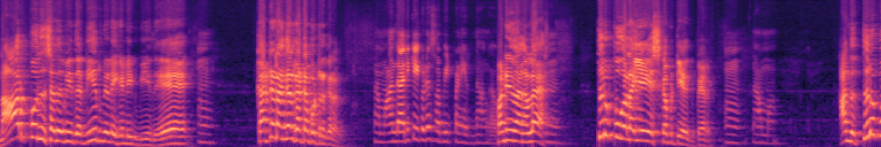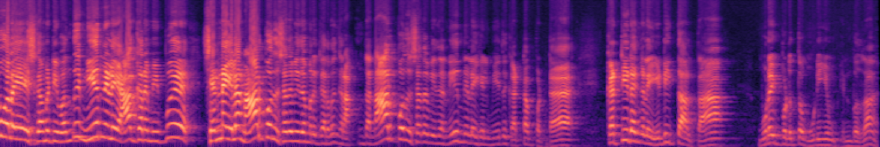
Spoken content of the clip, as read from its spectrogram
நாற்பது சதவீத நீர்நிலைகளின் மீது கட்டடங்கள் கட்டப்பட்டிருக்கிறது. ஆமா அந்த அறிக்கை கூட சப்மிட் பண்ணியிருந்தாங்க. பண்ணியிருந்தாங்கல்ல? திருப்புகழ் ஐஏஎஸ் கமிட்டி அதுக்கு பேர். ம் ஆமா. அந்த திருப்புகழ் ஐஏஎஸ் கமிட்டி வந்து நீர்நிலை ஆக்கிரமிப்பு சென்னையில் நாற்பது சதவீதம் இருக்கிறதுங்கிறான். இந்த நாற்பது சதவீத நீர்நிலைகள் மீது கட்டப்பட்ட கட்டிடங்களை இடித்தால்தான் முறைப்படுத்த முடியும் என்பதுதான்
